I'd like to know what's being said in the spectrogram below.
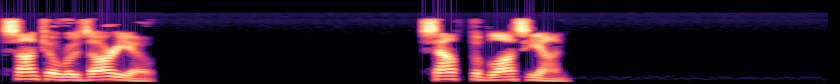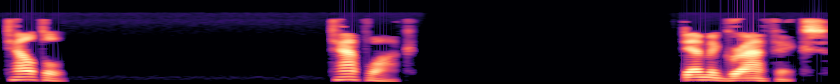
Santo Rosario. South Poblacion. Taltal. Tapuac Demographics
